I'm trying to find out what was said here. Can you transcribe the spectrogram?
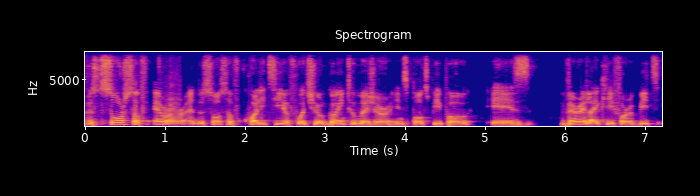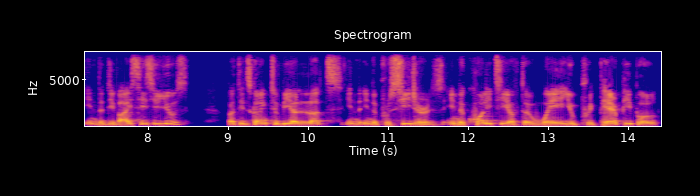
the source of error and the source of quality of what you're going to measure in sports people is very likely for a bit in the devices you use, but it's going to be a lot in, in the procedures, in the quality of the way you prepare people,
